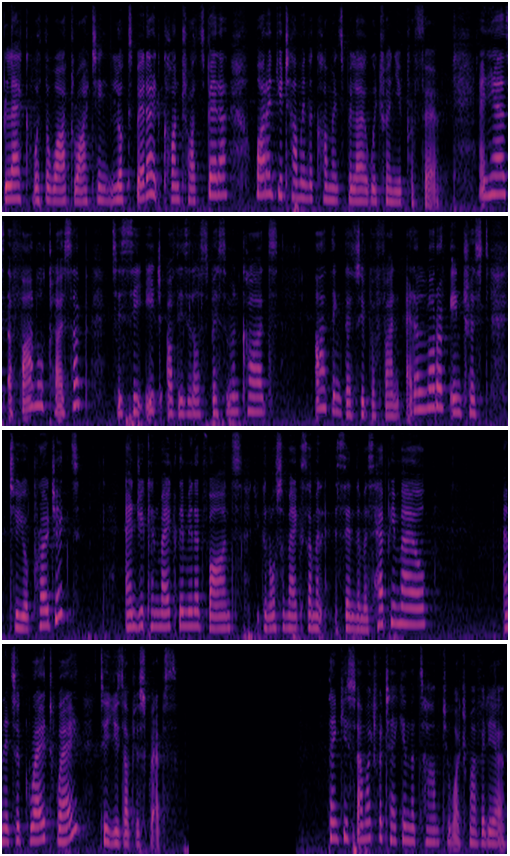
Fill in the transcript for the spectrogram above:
black with the white writing looks better, it contrasts better. Why don't you tell me in the comments below which one you prefer? And here's a final close up to see each of these little specimen cards. I think they're super fun, add a lot of interest to your project, and you can make them in advance. You can also make some and send them as happy mail, and it's a great way to use up your scraps. Thank you so much for taking the time to watch my video.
